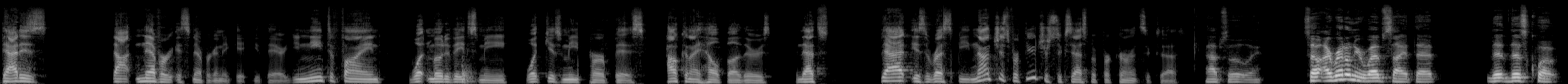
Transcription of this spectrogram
that is not never. It's never going to get you there. You need to find what motivates me, what gives me purpose, how can I help others, and that's that is a recipe not just for future success but for current success. Absolutely. So I read on your website that th- this quote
